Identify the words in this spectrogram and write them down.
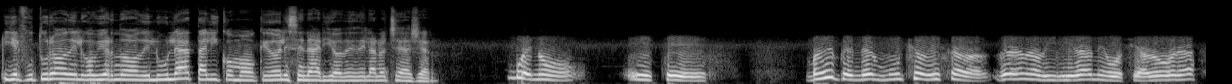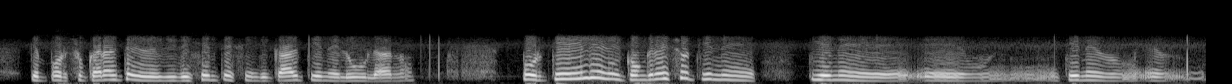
y el futuro del gobierno de Lula, tal y como quedó el escenario desde la noche de ayer? Bueno, este va a depender mucho de esa gran habilidad negociadora que por su carácter de dirigente sindical tiene Lula, ¿no? Porque él en el Congreso tiene tiene eh, tiene eh,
